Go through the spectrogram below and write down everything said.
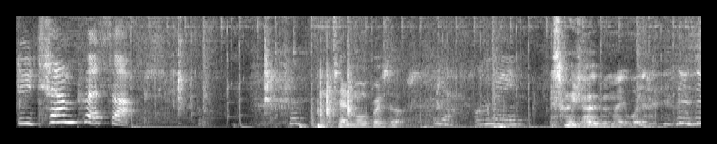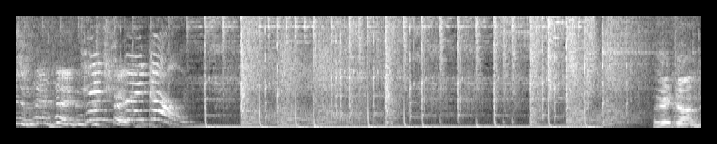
do 10 press ups. 10 more press ups. Yeah, I mean, Switch over, mate. What? 10 press ups. Okay, done.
